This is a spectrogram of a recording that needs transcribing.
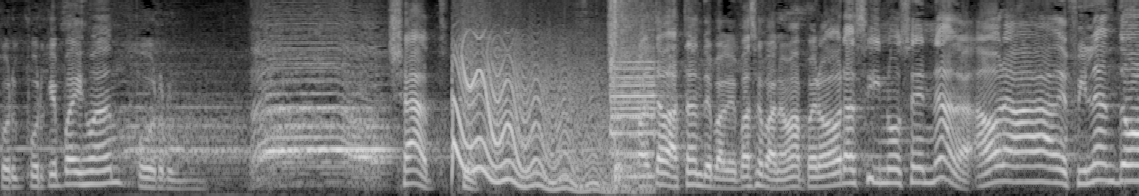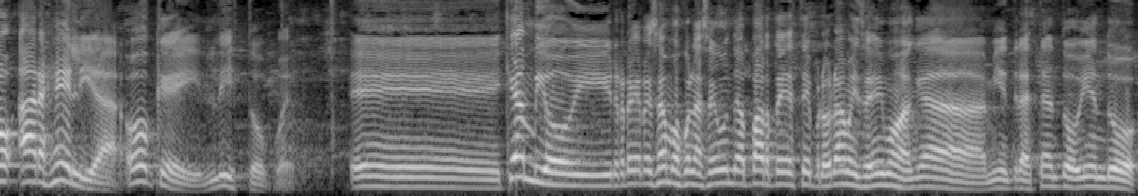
por, por qué país van? Por chat. Falta bastante para que pase Panamá, pero ahora sí no sé nada. Ahora va desfilando Argelia. Ok, listo pues. Eh, cambio y regresamos con la segunda parte de este programa y seguimos acá mientras tanto viendo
